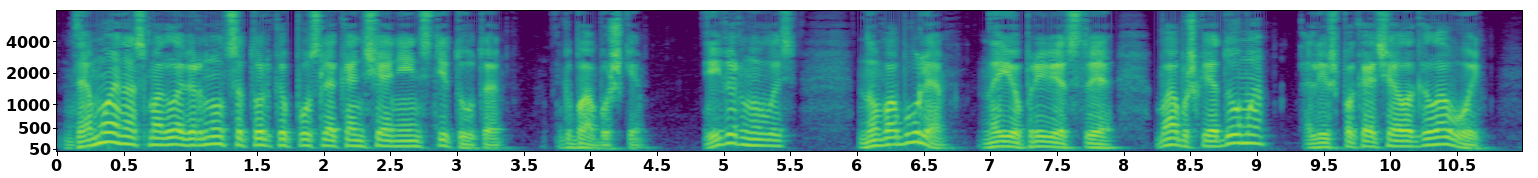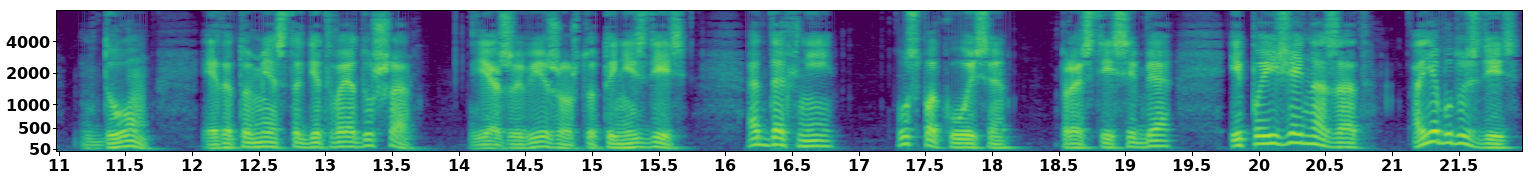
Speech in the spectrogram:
Домой она смогла вернуться только после окончания института, к бабушке. И вернулась. Но бабуля, на ее приветствие, «Бабушка, я дома?» Лишь покачала головой. «Дом — это то место, где твоя душа. Я же вижу, что ты не здесь. Отдохни, успокойся, прости себя и поезжай назад, а я буду здесь,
